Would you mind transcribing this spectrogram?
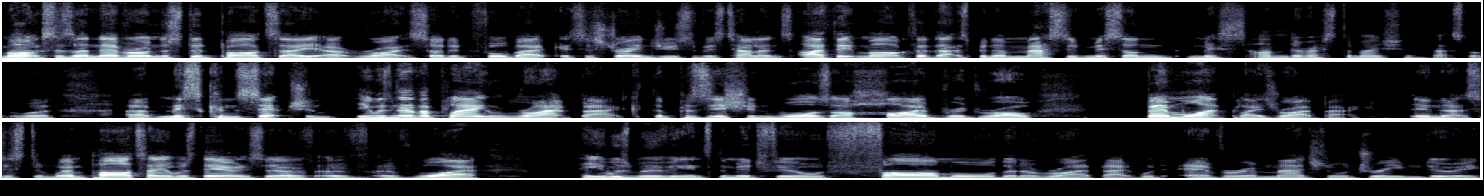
Mark says, I never understood Partey at right sided fullback. It's a strange use of his talents. I think, Mark, that that's been a massive misun- misunderestimation. That's not the word. Uh, misconception. He was never playing right back. The position was a hybrid role. Ben White plays right back in that system. When Partey was there instead of, of, of White, he was moving into the midfield far more than a right back would ever imagine or dream doing.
